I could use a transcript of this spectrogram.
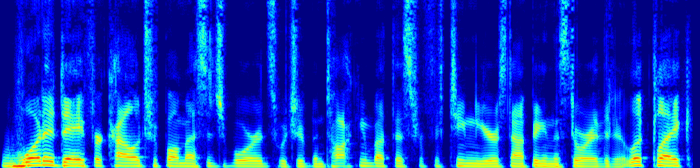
what a day for college football message boards, which have been talking about this for 15 years, not being the story that it looked like,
